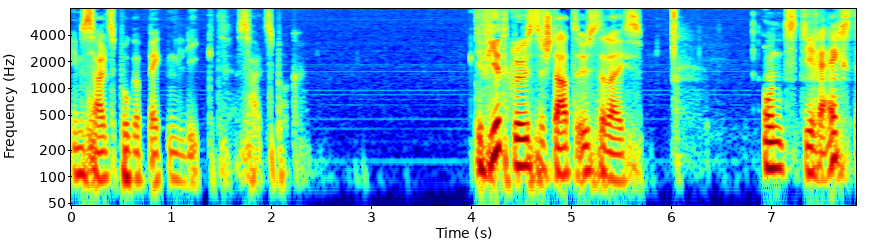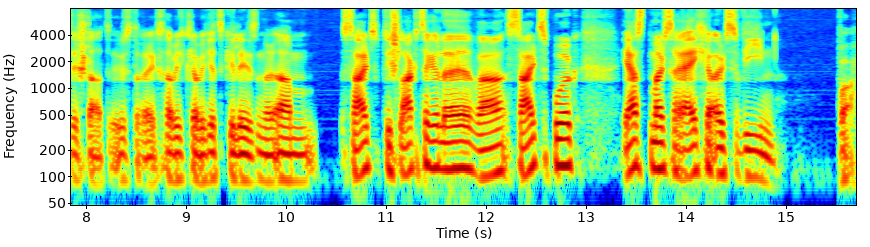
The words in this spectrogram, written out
im Salzburger Becken liegt. Salzburg. Die viertgrößte Stadt Österreichs. Und die reichste Stadt Österreichs, habe ich, glaube ich, jetzt gelesen. Ähm, Salz, die Schlagzeile war Salzburg erstmals reicher als Wien. Boah.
